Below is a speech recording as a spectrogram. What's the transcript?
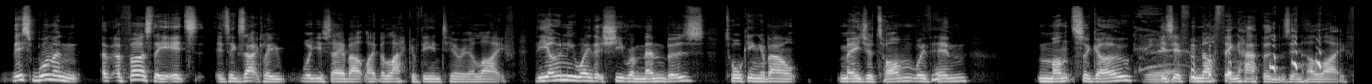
this woman. uh, Firstly, it's it's exactly what you say about like the lack of the interior life. The only way that she remembers talking about Major Tom with him months ago is if nothing happens in her life.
